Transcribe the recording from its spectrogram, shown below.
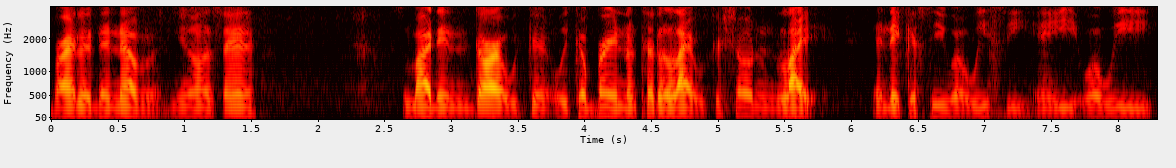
brighter than ever. You know what I'm saying? Somebody in the dark, we can we can bring them to the light. We can show them the light, and they can see what we see and eat what we eat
